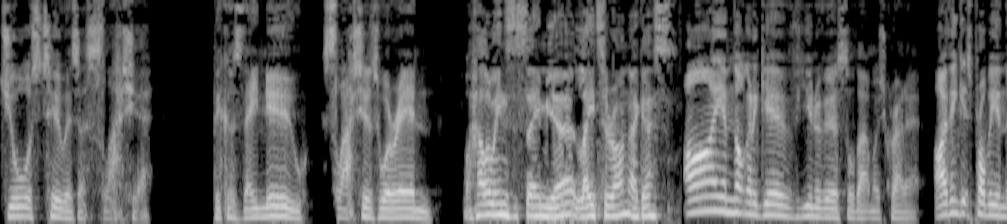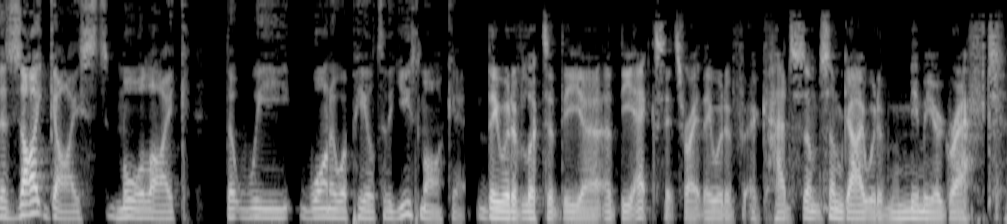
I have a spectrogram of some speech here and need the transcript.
Jaws 2 is a slasher because they knew slashers were in. Well, Halloween's the same year, later on, I guess. I am not going to give Universal that much credit. I think it's probably in the zeitgeist more like that we want to appeal to the youth market. They would have looked at the uh, at the exits, right? They would have had some some guy would have mimeographed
